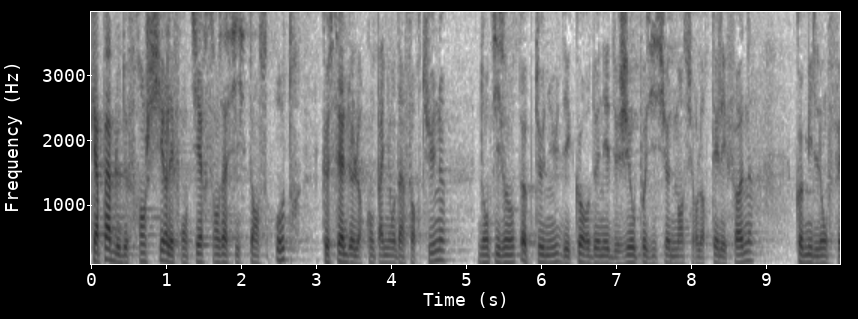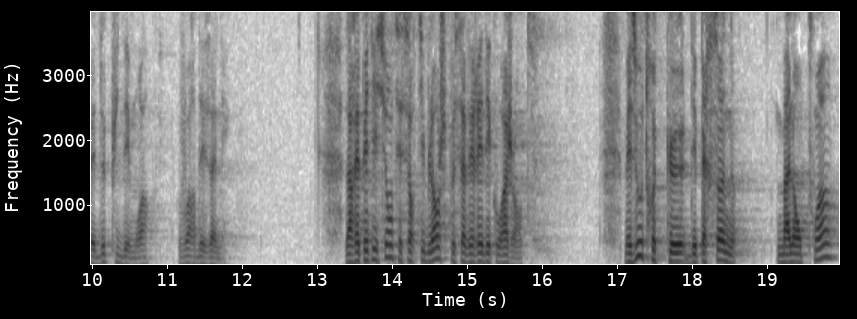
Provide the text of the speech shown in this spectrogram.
capables de franchir les frontières sans assistance autre que celle de leurs compagnons d'infortune, dont ils ont obtenu des coordonnées de géopositionnement sur leur téléphone, comme ils l'ont fait depuis des mois, voire des années. La répétition de ces sorties blanches peut s'avérer décourageante. Mais outre que des personnes mal en point,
